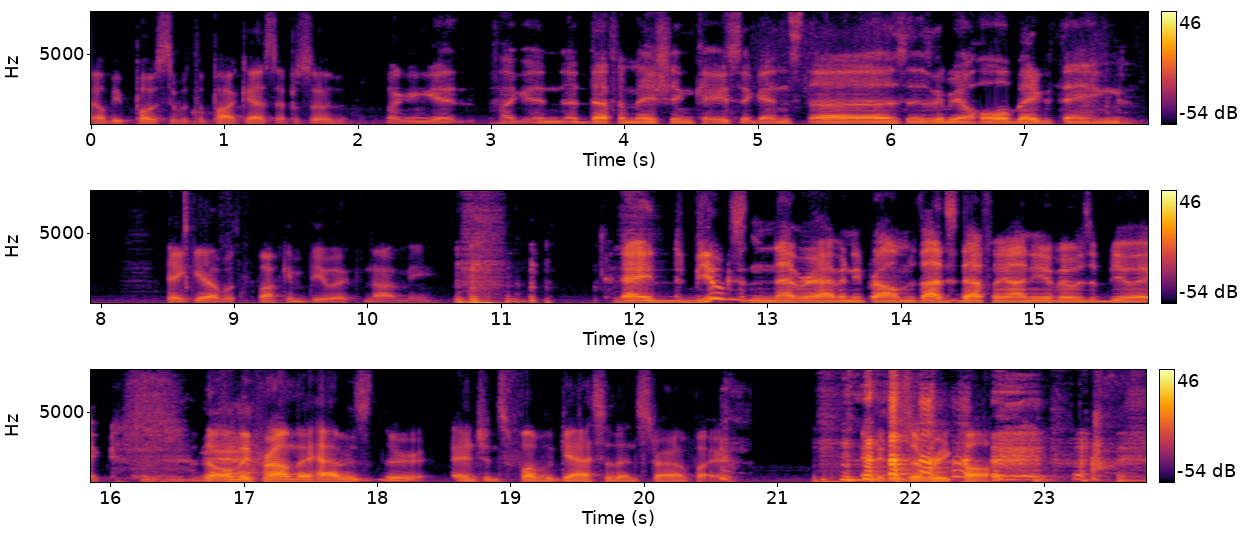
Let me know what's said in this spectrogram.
I'll be posted with the podcast episode. fucking get fucking a defamation case against us. This is gonna be a whole big thing. Take it up with fucking Buick, not me. Hey, Buicks never have any problems. That's definitely on you if it was a Buick. The only problem they have is their engines flood with gas and then start on fire. and it is a recall.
